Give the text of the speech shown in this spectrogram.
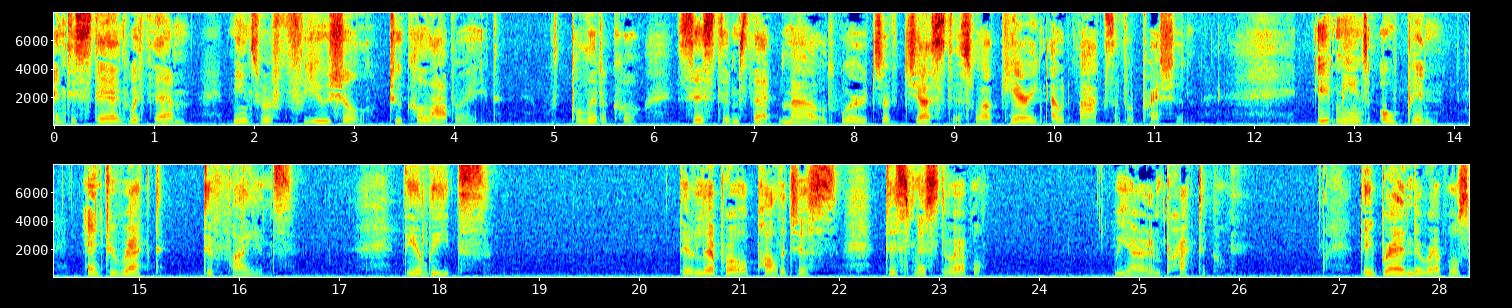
And to stand with them means refusal to collaborate political systems that mouth words of justice while carrying out acts of oppression. It means open and direct defiance. The elites, their liberal apologists, dismiss the rebel. We are impractical. They brand the rebel's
